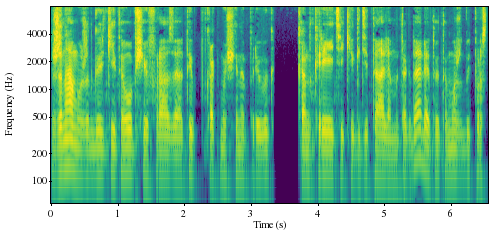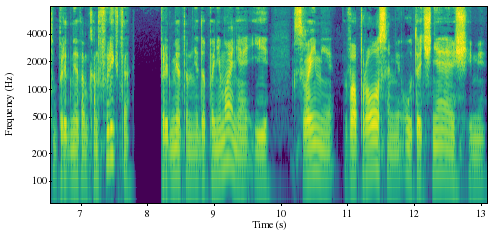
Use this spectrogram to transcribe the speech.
Жена может говорить какие-то общие фразы, а ты, как мужчина, привык к конкретике, к деталям и так далее, то это может быть просто предметом конфликта, предметом недопонимания и своими вопросами, уточняющими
